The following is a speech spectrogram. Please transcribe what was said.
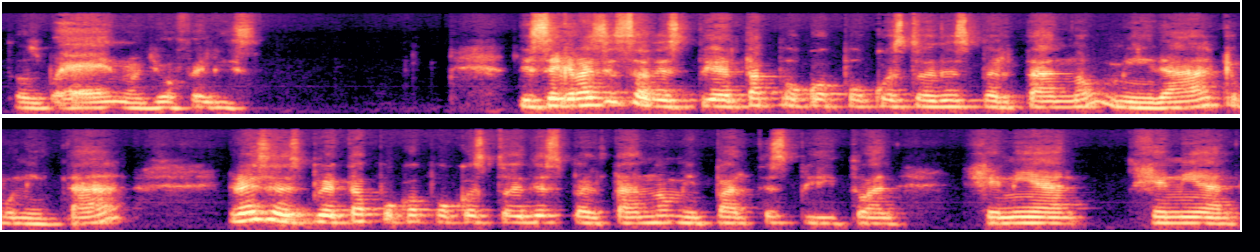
Entonces, bueno, yo feliz. Dice, gracias a Despierta, poco a poco estoy despertando. Mira, qué bonita. Gracias a Despierta, poco a poco estoy despertando mi parte espiritual. Genial, genial.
